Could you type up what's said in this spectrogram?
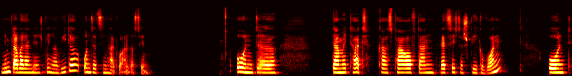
nimmt aber dann den Springer wieder und setzt ihn halt woanders hin. Und äh, damit hat Kasparov dann letztlich das Spiel gewonnen. Und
